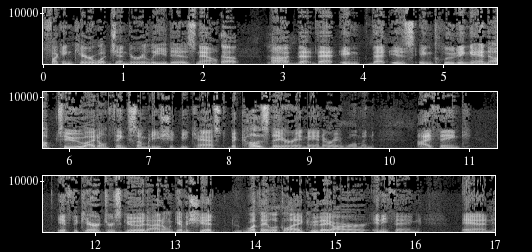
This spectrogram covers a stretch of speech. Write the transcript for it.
fucking care what gender a lead is. Now, No, no. Uh, that that in, that is including and up to. I don't think somebody should be cast because they are a man or a woman. I think if the character's good, I don't give a shit what they look like, who they are, anything. And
